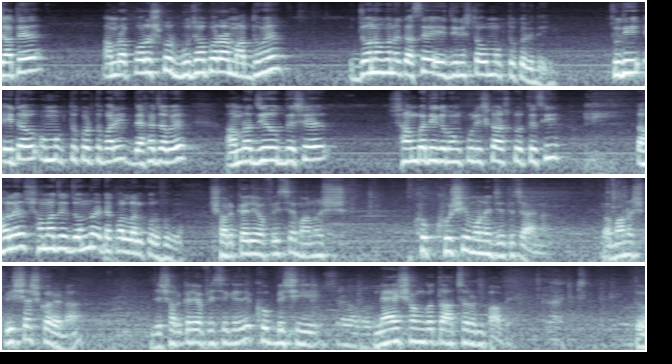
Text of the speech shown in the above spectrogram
যাতে আমরা পরস্পর বোঝাপড়ার মাধ্যমে জনগণের কাছে এই জিনিসটা উন্মুক্ত করে দিই। যদি এটাও উন্মুক্ত করতে পারি, দেখা যাবে আমরা যে উদ্দেশ্যে সাংবাদিক এবং পুলিশ কাজ করতেছি, তাহলে সমাজের জন্য এটা কল্যাণকর হবে। সরকারি অফিসে মানুষ খুব খুশি মনে যেতে চায় না বা মানুষ বিশ্বাস করে না যে সরকারি অফিসে গেলে খুব বেশি ন্যায়সঙ্গত আচরণ পাবে। তো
